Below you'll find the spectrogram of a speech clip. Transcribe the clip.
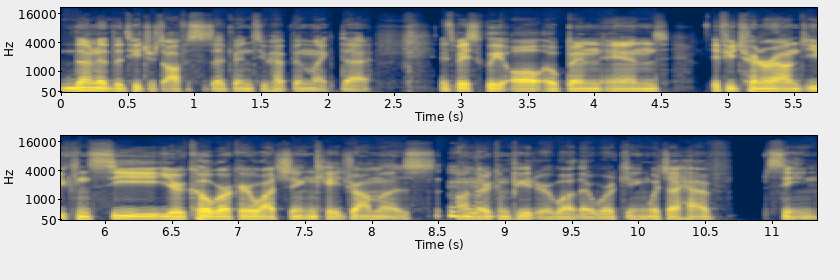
none of the teachers offices i've been to have been like that it's basically all open and if you turn around you can see your coworker watching k dramas on their computer while they're working which i have seen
